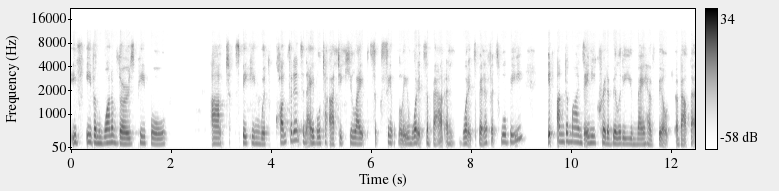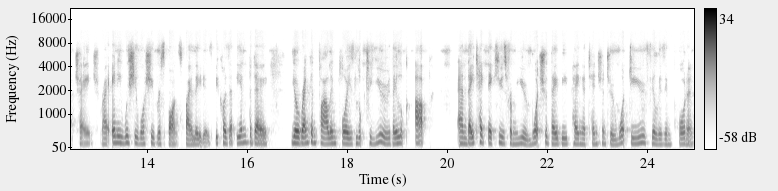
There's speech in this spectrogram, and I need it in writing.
if even one of those people aren't speaking with confidence and able to articulate succinctly what it's about and what its benefits will be it undermines any credibility you may have built about that change, right? Any wishy washy response by leaders, because at the end of the day, your rank and file employees look to you, they look up and they take their cues from you. What should they be paying attention to? What do you feel is important?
